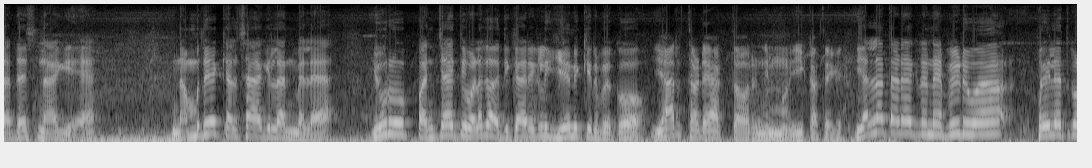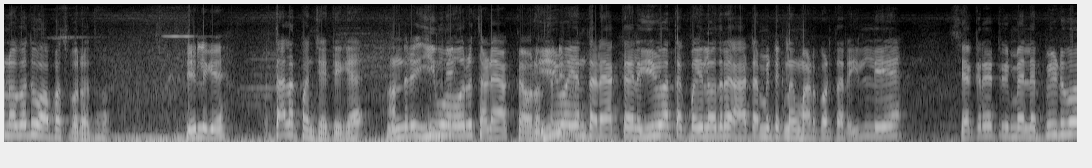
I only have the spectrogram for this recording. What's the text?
ಸದಸ್ಯನಾಗಿ ನಮ್ಮದೇ ಕೆಲಸ ಆಗಿಲ್ಲ ಅಂದಮೇಲೆ ಇವರು ಪಂಚಾಯತಿ ಒಳಗೆ ಅಧಿಕಾರಿಗಳು ಏನಕ್ಕೆ ಇರಬೇಕು? ಯಾರು ತಡೆ ಆಗ್ತಾವ್ರಿ ನಿಮ್ಮ ಈ ಖಾತೆಗೆ? ಎಲ್ಲ ತಡೆ ಆಗ್ತಾನೆ ಬಿಡುವ ಫೈಲ್ ಎತ್ಕೊಂಡು ಹೋಗೋದು ವಾಪಸ್ ಬರೋದು. ಎಲ್ಲಿಗೆ? ತಾಲೂಕ್ ಪಂಚಾಯತಿಗೆ. ಅಂದ್ರೆ ಇವು ಅವರು ತಡೆ ಆಗ್ತಾವ್ರ ಇವ ಏನು ತಡೆ ಆಗ್ತಾ ಇಲ್ಲ. ಇವತ್ತಾಗ ಫೈಲ್ ಹೋದ್ರೆ ಆಟೋಮೆಟಿಕ್ ನಂಗೆ ಮಾಡ್ಕೊಡ್ತಾರೆ. ಇಲ್ಲಿ ಸೆಕ್ರೆಟ್ರಿ ಮೇಲೆ P D O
